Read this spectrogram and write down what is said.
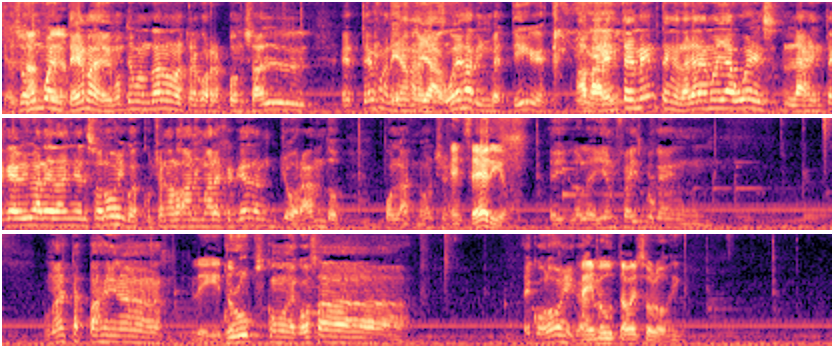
Eso es un buen tema. Debemos de mandar a nuestra corresponsal Stephanie a Stephanie, Mayagüez a que investigue. Aparentemente en el área de Mayagüez, la gente que vive aledaña el zoológico escuchan a los animales que quedan llorando por las noches. ¿En serio? Lo leí en Facebook en una de estas páginas, groups como de cosas ecológicas. A mí me gustaba el zoológico.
